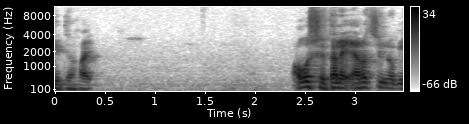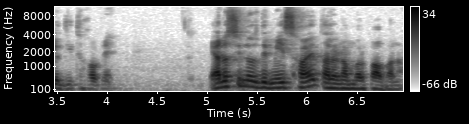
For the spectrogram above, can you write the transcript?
দিতে হয়। অবশ্যই, তাহলে অ্যারো চিহ্নগুলো দিতে হবে। অ্যারো চিহ্ন যদি মিস হয়, তাহলে নাম্বার পাবা না।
